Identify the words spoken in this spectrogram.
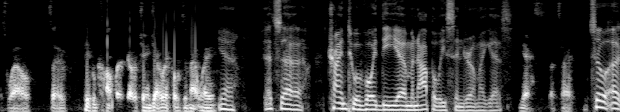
as well. So people can't be able to change our records in that way. Yeah. That's uh, trying to avoid the uh, monopoly syndrome, I guess. Yes, that's right. So, uh,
